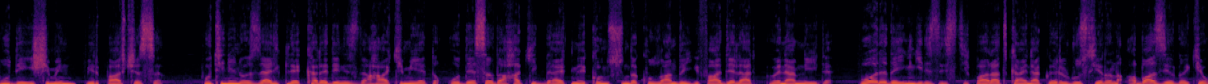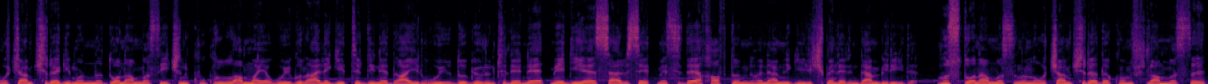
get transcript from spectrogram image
bu değişimin bir parçası. Putin'in özellikle Karadeniz'de hakimiyet, Odessa'da hak iddia etme konusunda kullandığı ifadeler önemliydi. Bu arada İngiliz istihbarat kaynakları Rusya'nın Abazya'daki Oçamçıra limanını donanması için kullanmaya uygun hale getirdiğine dair uydu görüntülerini medyaya servis etmesi de haftanın önemli gelişmelerinden biriydi. Rus donanmasının Oçamçıra'da konuşlanması,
